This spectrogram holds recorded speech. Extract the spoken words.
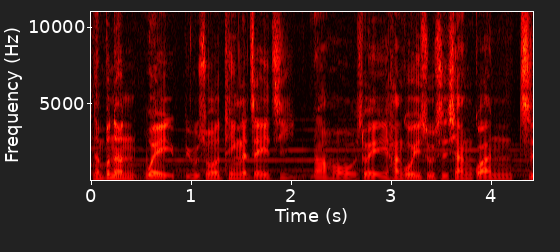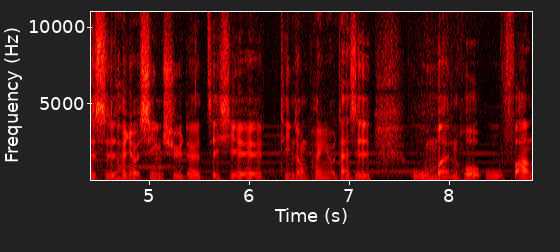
能不能为比如说听了这一集，然后对韩国艺术史相关知识很有兴趣的这些听众朋友，但是无门或无方。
